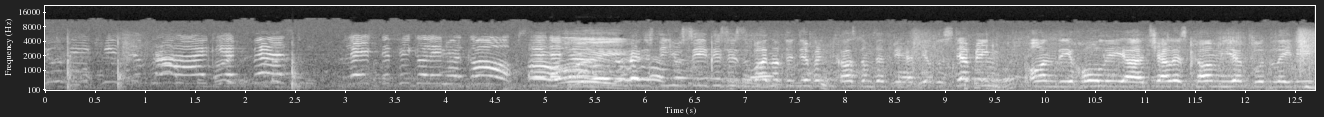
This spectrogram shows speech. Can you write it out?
You may keep the bride, yet best place the pickle in her gob, so that Oh, Your Majesty, you see, this is one of the different customs that we have here. The stepping on the holy uh, chalice. Come here, good lady.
